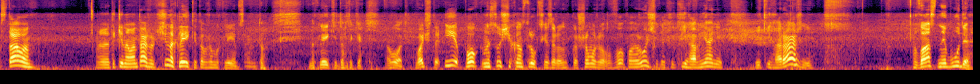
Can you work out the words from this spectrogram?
ставимо. Е, Такі навантажують, чи наклейки, то вже ми клеїмо самі. То наклейки, то таке. От, бачите? І по несущій конструкції зараз що може в погрузчиках, які гавняні, які гаражні, у вас не буде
